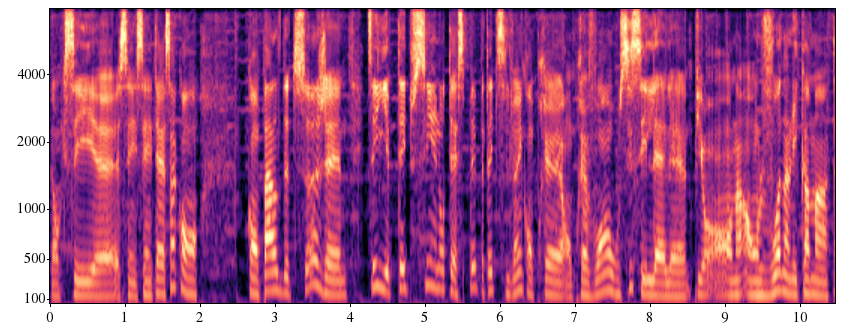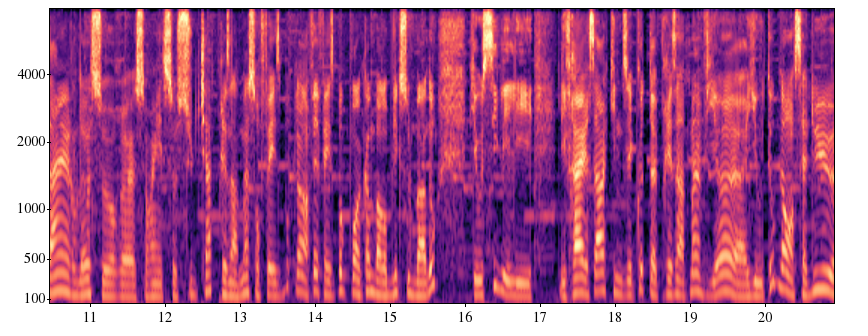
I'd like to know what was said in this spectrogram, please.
Donc c'est intéressant qu'on qu'on parle de tout ça. Il y a peut-être aussi un autre aspect, peut-être Sylvain, qu'on pourrait, on voir aussi, c'est le, Puis on, le voit dans les commentaires là, sur, euh, sur, sur, le chat présentement sur Facebook. Là, en fait, facebook.com baroblique sous le bandeau. Puis aussi les, frères et sœurs qui nous écoutent euh, présentement via euh, YouTube. Là, on salue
